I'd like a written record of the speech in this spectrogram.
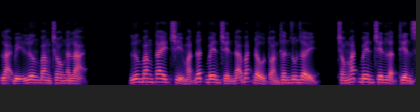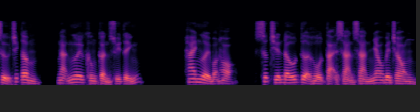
lại bị lương băng cho ngăn lại. Lương băng tay chỉ mặt đất bên trên đã bắt đầu toàn thân run rẩy, trong mắt bên trên lật thiên sử trích tâm, ngạn ngươi không cần suy tính. Hai người bọn họ, sức chiến đấu tựa hồ tại sàn sàn nhau bên trong,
